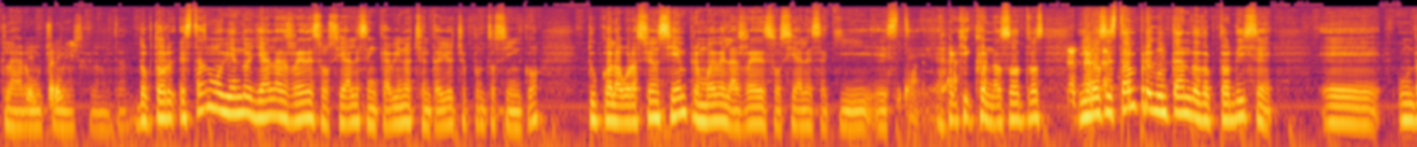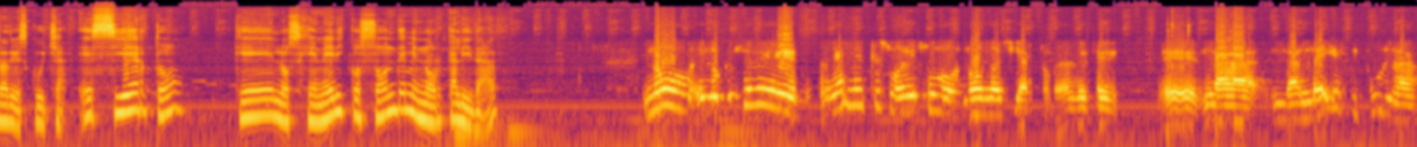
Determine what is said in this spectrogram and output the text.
Claro, mucho menos de la mitad. Doctor, estás moviendo ya las redes sociales en Cabina 88.5 tu colaboración siempre mueve las redes sociales aquí, este, aquí con nosotros. Y nos están preguntando, doctor, dice, eh, un radio escucha, ¿es cierto que los genéricos son de menor calidad? No, lo que sucede, realmente eso, eso no, no es cierto. eh, la, la ley estipula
